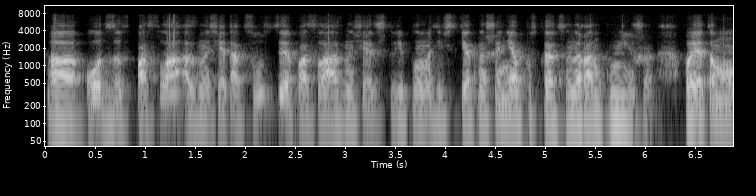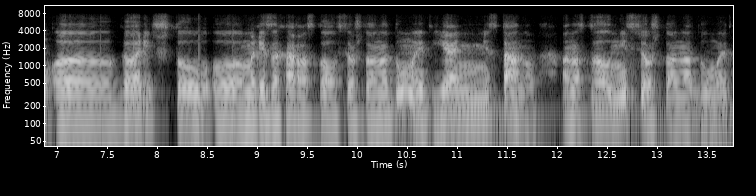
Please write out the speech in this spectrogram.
Отзыв посла означает отсутствие посла, означает, что дипломатические отношения опускаются на ранг ниже. Поэтому э, говорить, что э, Мария Захарова сказала все, что она думает, я не стану. Она сказала не все, что она думает.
